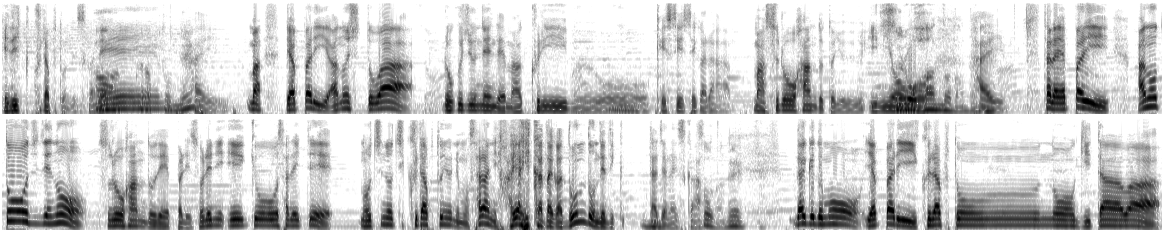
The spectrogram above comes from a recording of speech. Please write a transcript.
エリック・クラプトンですかね。クラプトンねはい。まあ、やっぱりあの人は、60年代、まあ、クリームを結成してから、まあ、スローハンドという意味を、スローハンドなんだ、ね。はい。ただやっぱり、あの当時でのスローハンドで、やっぱりそれに影響されて、後々クラプトンよりもさらに速い方がどんどん出てきたじゃないですか。そうだね。だけども、やっぱりクラプトンのギターは、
